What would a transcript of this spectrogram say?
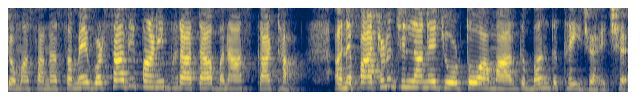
ચોમાસાના સમયે વરસાદી પાણી ભરાતા બનાસકાંઠા અને પાટણ જિલ્લાને જોડતો આ માર્ગ બંધ થઈ જાય છે.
